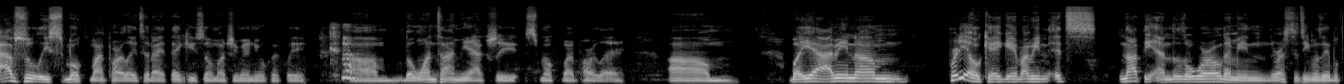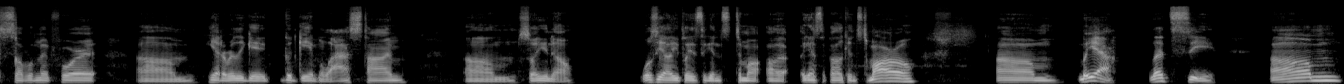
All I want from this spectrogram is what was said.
absolutely smoked my parlay tonight. Thank you so much, Immanuel. Quickley, um, the one time he actually smoked my parlay. Um, but yeah, I mean, um, pretty okay game. I mean, it's not the end of the world. I mean, the rest of the team was able to supplement for it um he had a really good game last time. Um so you know we'll see how he plays against tomorrow uh, against the pelicans tomorrow. Um but yeah let's see. Um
